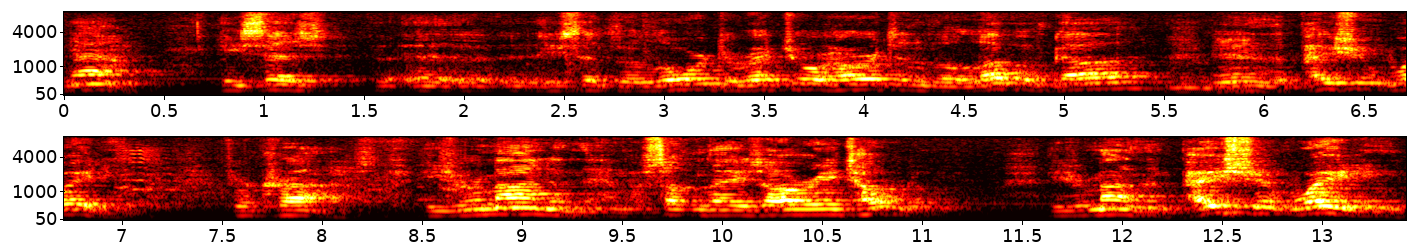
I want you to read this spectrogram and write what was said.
Now, he says, uh, he says, the Lord direct your hearts into the love of God mm-hmm. and into the patient waiting for Christ. He's reminding them of something that he's already told them. He's reminding them, patient waiting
